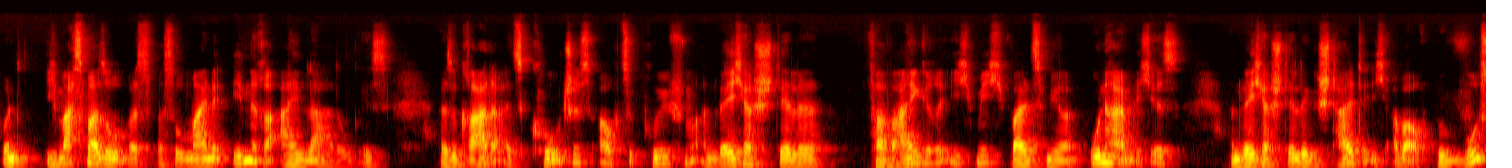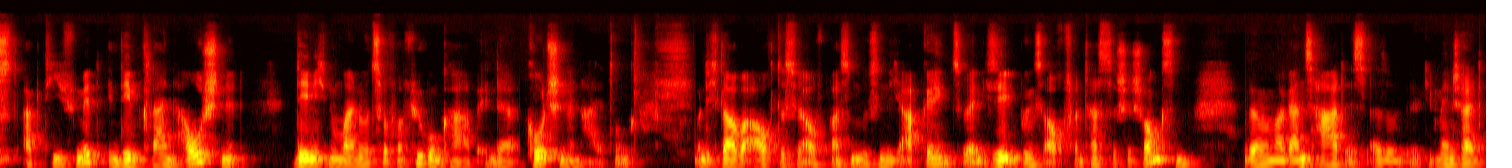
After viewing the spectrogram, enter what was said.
Und ich mache es mal so, was, was so meine innere Einladung ist. Also gerade als Coaches auch zu prüfen, an welcher Stelle verweigere ich mich, weil es mir unheimlich ist, an welcher Stelle gestalte ich aber auch bewusst aktiv mit in dem kleinen Ausschnitt, den ich nun mal nur zur Verfügung habe in der coachenden Haltung. Und ich glaube auch, dass wir aufpassen müssen, nicht abgehängt zu werden. Ich sehe übrigens auch fantastische Chancen, wenn man mal ganz hart ist. Also die Menschheit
